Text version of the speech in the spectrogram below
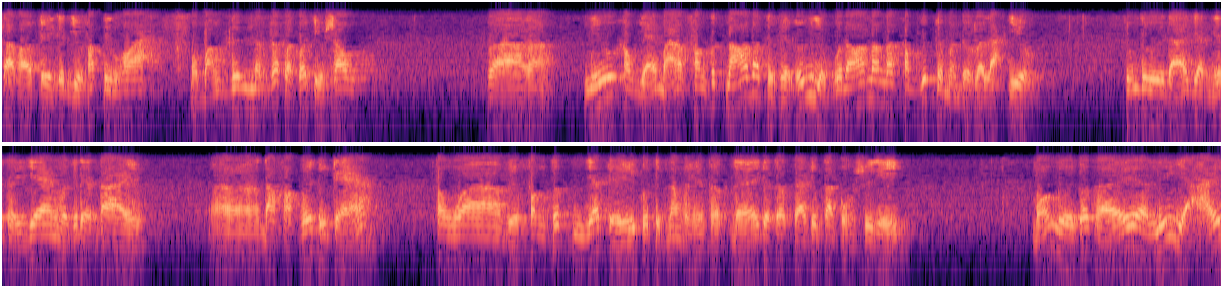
đã thọ trì kinh diệu pháp liên hoa một bản kinh rất là có chiều sâu. Và nếu không giải mã phân tích nó đó thì việc ứng dụng của nó nó nó không giúp cho mình được lợi lạc nhiều. Chúng tôi đã dành cái thời gian về cái đề tài à, đạo Phật với tuổi trẻ thông qua việc phân tích giá trị của tiềm năng và hiện thực để cho tất cả chúng ta cùng suy nghĩ mỗi người có thể à, lý giải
